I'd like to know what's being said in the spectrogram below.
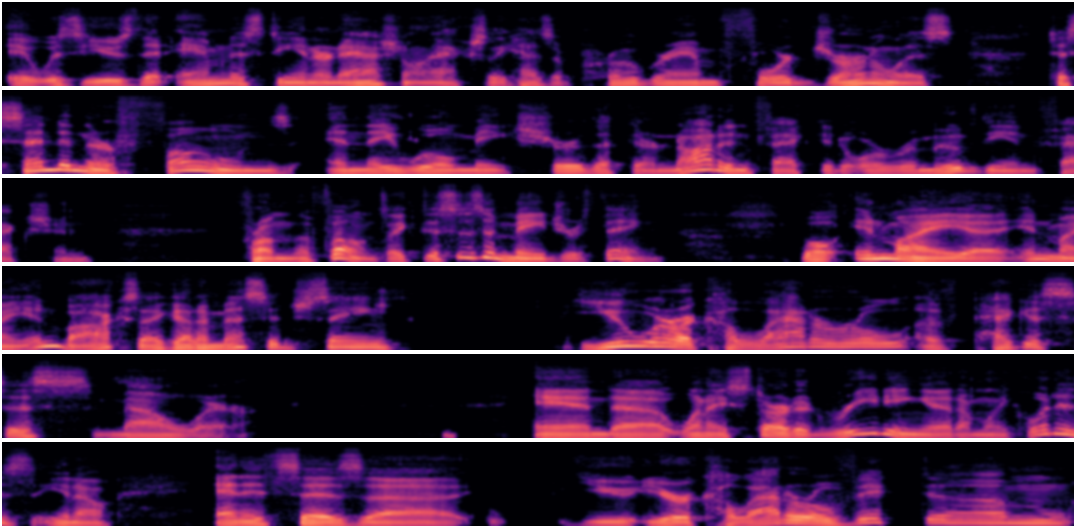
it was used that Amnesty International actually has a program for journalists to send in their phones and they will make sure that they're not infected or remove the infection from the phones. Like this is a major thing. Well in my uh, in my inbox i got a message saying you were a collateral of pegasus malware. And uh, when i started reading it i'm like what is you know and it says uh, you you're a collateral victim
